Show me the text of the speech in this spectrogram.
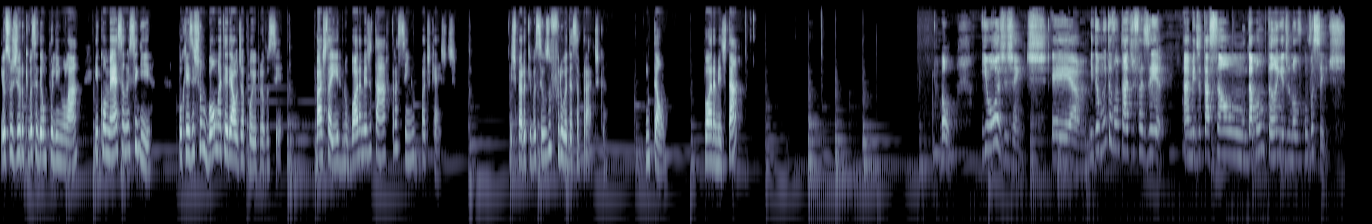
eu sugiro que você dê um pulinho lá e comece a nos seguir porque existe um bom material de apoio para você. Basta ir no Bora Meditar tracinho podcast. Espero que você usufrua dessa prática. Então, bora meditar? Bom, e hoje, gente, é, me deu muita vontade de fazer a meditação da montanha de novo com vocês.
